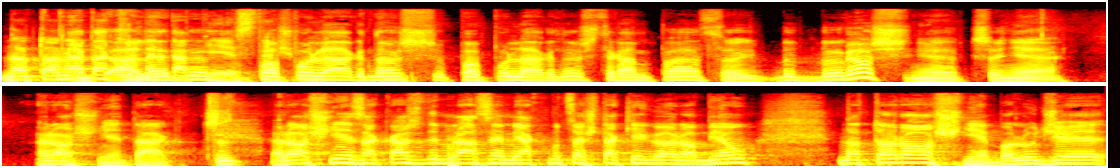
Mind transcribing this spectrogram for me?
No to na takim ale etapie jest. Popularność, popularność Trumpa co, rośnie, czy nie? Rośnie, tak. Czy... Rośnie za każdym razem, jak mu coś takiego robią, no to rośnie, bo ludzie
